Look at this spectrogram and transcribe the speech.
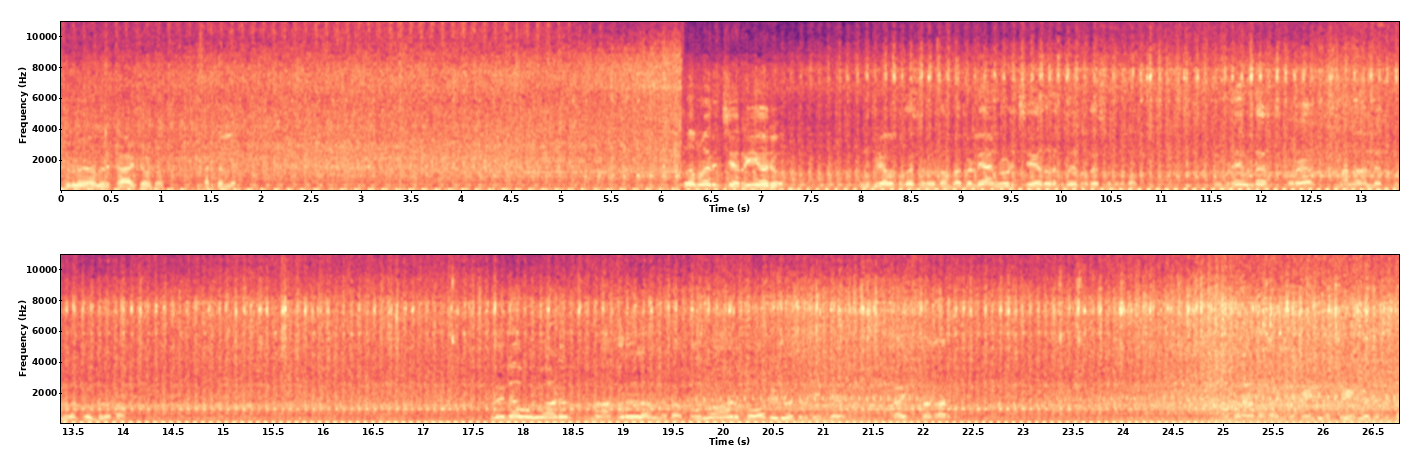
ഇവിടെ ഒരു കാഴ്ച കേട്ടോ കട്ടല്ലേ? ഇപ്പോൾ നമ്മളൊരു ചെറിയൊരു ഗ്രാമപ്രദേശമാണ് കേട്ടോ. നമ്മുടെ വെള്ളയാങ്കളോട് ചേർന്ന് കിടക്കുന്ന ഒരു പ്രദേശമാണ് കേട്ടോ. ഇവിടെയുണ്ട് കുറേ നല്ല നല്ല വീടുകളൊക്കെ ഉണ്ട് കേട്ടോ. ഇവിടെയെല്ലാം ഒരുപാട് നഗറുകളാണ് കേട്ടോ. അപ്പോൾ ഒരുപാട് ബോർഡ് എഴുതി വെച്ചിട്ടുണ്ട്. ഇതിന്റെ ക്രൈസ്റ്റ് നഗർ അമല നഗറിന്റെ എഴുതി ഒത്തിരി എഴുതി വെച്ചിട്ടുണ്ട്.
